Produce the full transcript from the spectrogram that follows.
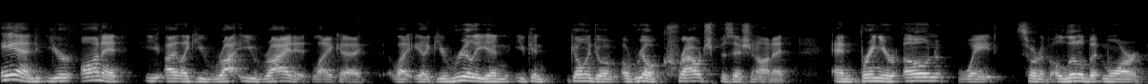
and you're on it, you, I, like you ride you ride it like a like like you're really in you can go into a, a real crouch position on it and bring your own weight sort of a little bit more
